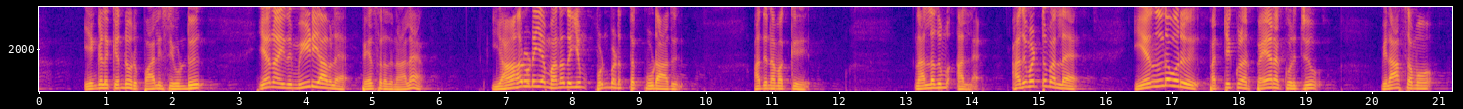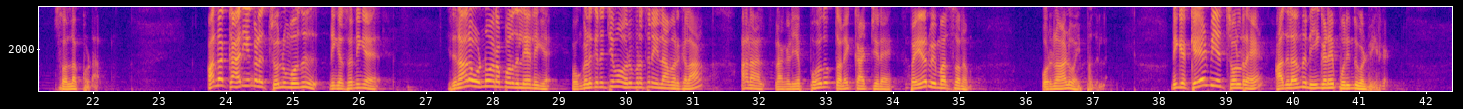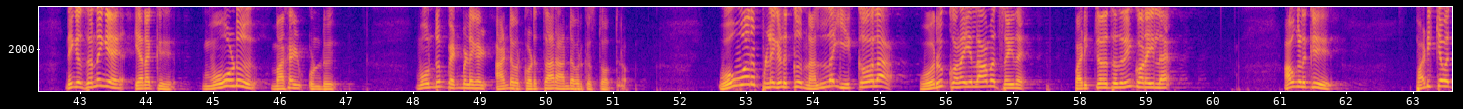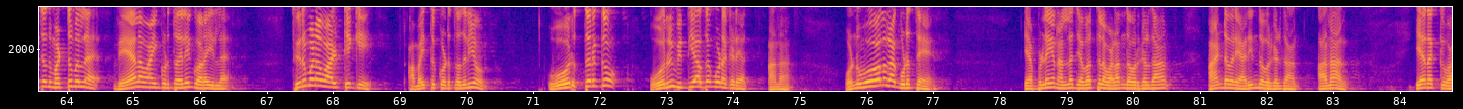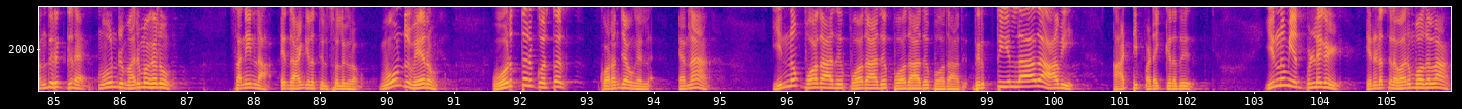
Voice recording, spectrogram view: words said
எங்களுக்கென்று ஒரு பாலிசி உண்டு. ஏன்னா இது மீடியாவில் பேசுகிறதுனால யாருடைய மனதையும் புண்படுத்தக்கூடாது. அது நமக்கு நல்லதும் அல்ல. அது மட்டும் அல்ல எந்த ஒரு பர்டிகுலர் பெயரை குறித்தும் விலாசமோ சொல்லக்கூடாது. அந்த காரியங்களை சொல்லும்போது நீங்கள் சொன்னீங்க இதனால் ஒன்றும் வரப்போகிறது இல்லையே நீங்கள் உங்களுக்கு நிச்சயமாக ஒரு பிரச்சனை இல்லாமல் இருக்கலாம். ஆனால் நாங்கள் எப்போதும் தொலைக்காட்சியில் பெயர் விமர்சனம் ஒரு நாள் வைப்பதில்லை. நீங்கள் கேள்வியை சொல்கிறேன் அதிலிருந்து நீங்களே புரிந்து கொள்வீர்கள். நீங்கள் சொன்னீங்க எனக்கு மூணு மகள் உண்டு. மூன்றும் பெண் பிள்ளைகள் ஆண்டவர் கொடுத்தார் ஆண்டவருக்கு ஸ்தோத்திரம். ஒவ்வொரு பிள்ளைகளுக்கும் நல்ல ஈக்குவலாக ஒரு குறையில்லாமல் செய்தேன். படிக்கிறதுலையும் குறையில்லை. அவங்களுக்கு படிக்க வச்சது மட்டுமில்ல வேலை வாங்கி கொடுத்ததுலேயும் குறையில்லை. திருமண வாழ்க்கைக்கு அமைத்து கொடுத்ததுலேயும் ஒருத்தருக்கும் ஒரு வித்தியாசம் கூட கிடையாது. ஆனால் ஒன்று போல தான் கொடுத்தேன். என் பிள்ளைய நல்ல ஜெபத்தில் வளர்ந்தவர்கள் தான் ஆண்டவரை அறிந்தவர்கள் தான் ஆனால் எனக்கு வந்திருக்கிற மூன்று மருமகனும் சனின்லா என்று ஆங்கிலத்தில் சொல்லுகிறோம். மூன்று பேரும் ஒருத்தருக்கு ஒருத்தர் குறைஞ்சவங்க இல்லை. ஏன்னா இன்னும் போதாது போதாது போதாது போதாது. திருப்தி இல்லாத ஆவி ஆட்டி படைக்கிறது. இன்னும் என் பிள்ளைகள் என்னிடத்தில் வரும்போதெல்லாம்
